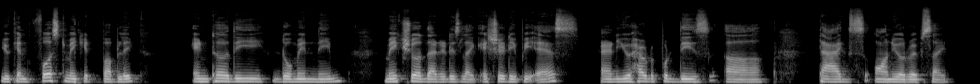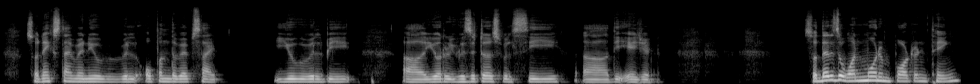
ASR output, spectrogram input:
you can first make it public, enter the domain name, make sure that it is like HTTPS and you have to put these uh, tags on your website. So next time when you will open the website you will be uh, your visitors will see uh, the agent. So there is a one more important thing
